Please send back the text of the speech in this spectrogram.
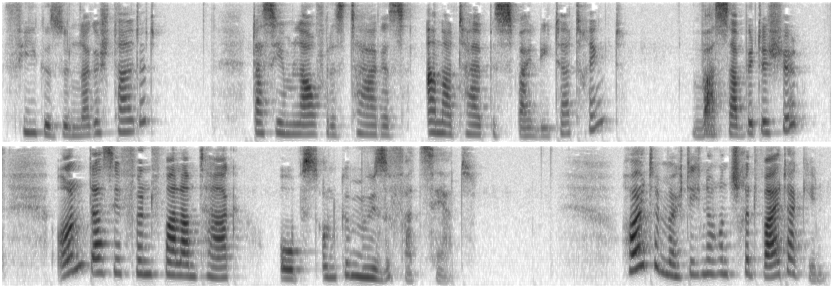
viel gesünder gestaltet dass ihr im Laufe des Tages anderthalb bis zwei Liter trinkt, Wasser bitteschön, und dass ihr fünfmal am Tag Obst und Gemüse verzehrt. Heute möchte ich noch einen Schritt weiter gehen.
